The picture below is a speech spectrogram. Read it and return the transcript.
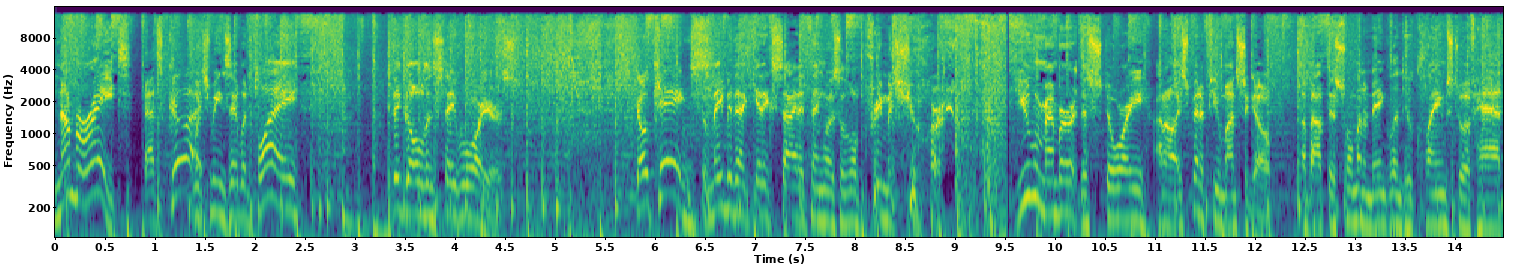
number eight, That's good. which means they would play the Golden State Warriors. Go Kings. So maybe that get excited thing was a little premature. Do you remember the story? I don't know. It's been a few months ago about this woman in England who claims to have had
